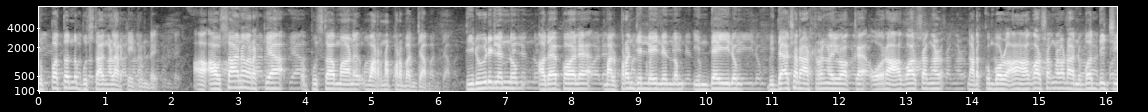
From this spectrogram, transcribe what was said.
മുപ്പത്തൊന്ന് പുസ്തകങ്ങൾ ഇറക്കിയിട്ടുണ്ട്. അവസാനം ഇറക്കിയ പുസ്തകമാണ് വർണപ്രപഞ്ചം. തിരൂരിൽ നിന്നും അതേപോലെ മലപ്പുറം ജില്ലയിൽ നിന്നും ഇന്ത്യയിലും വിദേശ രാഷ്ട്രങ്ങളിലുമൊക്കെ ഓരോ ആഘോഷങ്ങൾ നടക്കുമ്പോൾ ആ ആഘോഷങ്ങളോടനുബന്ധിച്ച്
